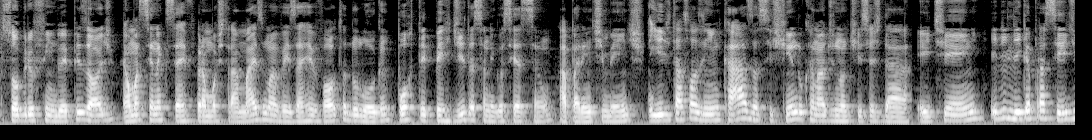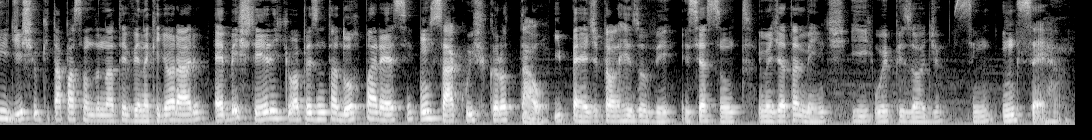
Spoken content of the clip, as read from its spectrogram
sobre o fim do episódio, é uma cena que serve para mostrar mais uma vez a revolta do Logan por ter perdido essa negociação, aparentemente, e ele tá sozinho em casa assistindo o canal de notícias da ATN. Ele liga para Sid e diz que o que tá passando na TV naquele horário é besteira e que o apresentador parece um saco escrotal e pede para ela resolver esse assunto imediatamente e o episódio sim encerra.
